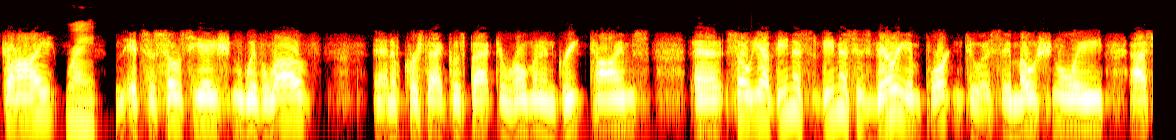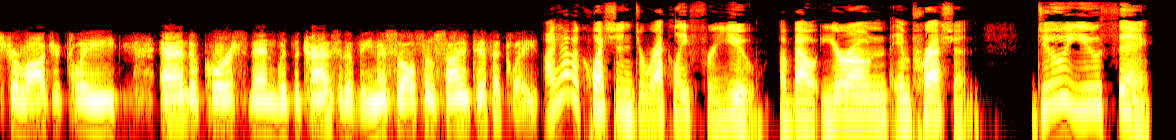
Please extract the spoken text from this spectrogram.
sky, right. its association with love, and of course that goes back to Roman and Greek times. Uh, so yeah, Venus Venus is very important to us emotionally, astrologically, and of course then with the transit of Venus also scientifically. I have a question directly for you about your own impression. Do you think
